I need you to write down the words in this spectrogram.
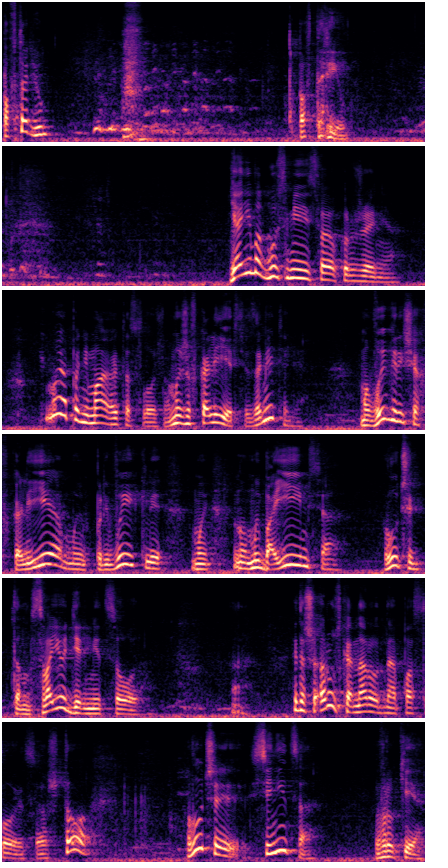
Повторю. Повторил. Я не могу сменить свое окружение. Ну, я понимаю, это сложно. Мы же в колее все, заметили? Мы в игрищах, в колее, мы привыкли, мы, ну, мы боимся. Лучше там свое дерьмецо. А. Это же русская народная пословица, что лучше синица в руке,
